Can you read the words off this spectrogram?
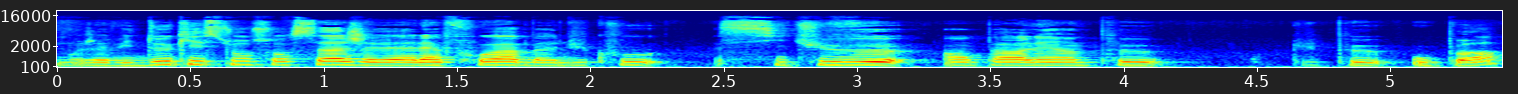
moi j'avais deux questions sur ça. J'avais à la fois, bah, du coup, si tu veux en parler un peu, tu peux ou pas.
